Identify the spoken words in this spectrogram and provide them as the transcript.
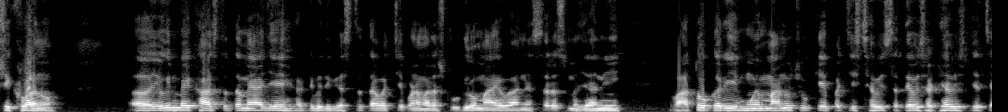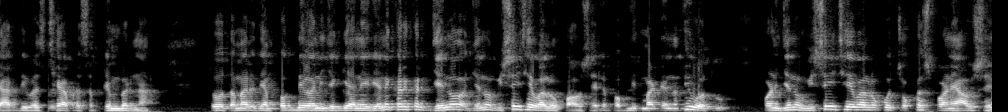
શીખવાનો. યોગીનભાઈ ખાસ તો તમે આજે આટલી બધી વ્યસ્તતા વચ્ચે પણ અમારા સ્ટુડિયોમાં આવ્યા અને સરસ મજાની વાતો કરી. હું એમ માનું છું કે પચીસ છવ્વીસ સત્યાવીસ અઠ્યાવીસ જે ચાર દિવસ છે આપણે સપ્ટેમ્બરના તો તમારે ત્યાં પગ દેવાની જગ્યા નહીં રહી. અને ખરેખર જેનો જેનો વિષય છે એવા લોકો આવશે એટલે પબ્લિક માટે નથી હોતું પણ જેનો વિષય છે એવા લોકો ચોક્કસપણે આવશે.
